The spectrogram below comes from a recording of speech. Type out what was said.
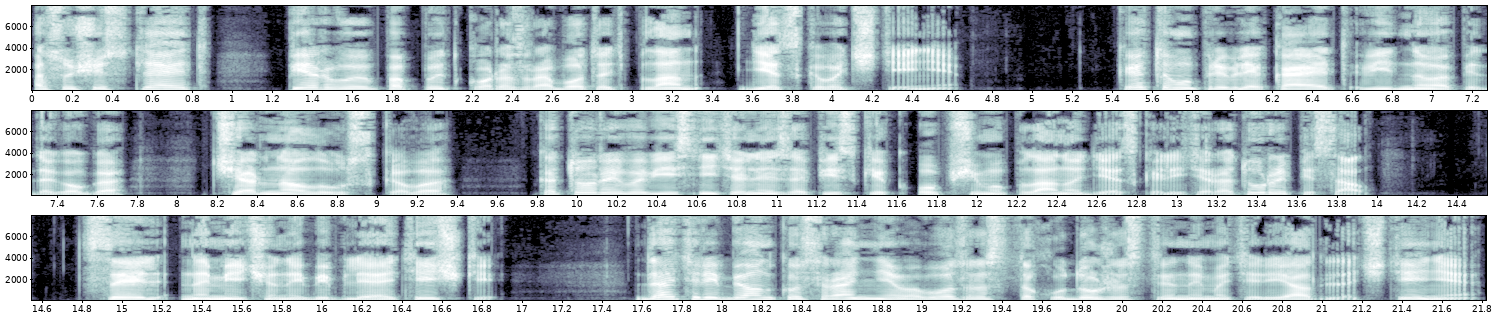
осуществляет первую попытку разработать план детского чтения. К этому привлекает видного педагога Чернолузского, который в объяснительной записке к общему плану детской литературы писал «Цель намеченной библиотечки – дать ребенку с раннего возраста художественный материал для чтения,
